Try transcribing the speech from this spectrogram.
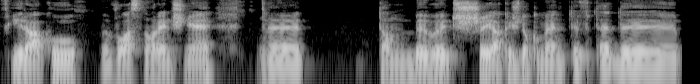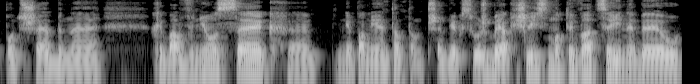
w Iraku własnoręcznie e, tam były trzy jakieś dokumenty wtedy potrzebne chyba wniosek, e, nie pamiętam tam przebieg służby, jakiś list motywacyjny był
